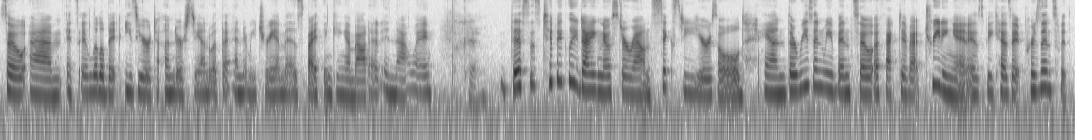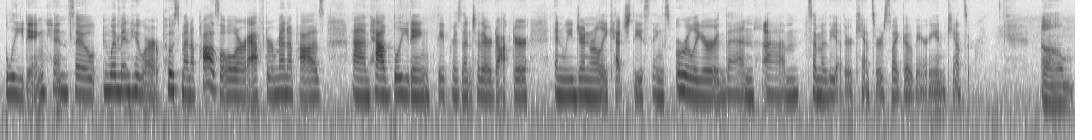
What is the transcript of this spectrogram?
So um, it's a little bit easier to understand what the endometrium is by thinking about it in that way. Okay. This is typically diagnosed around 60 years old. And the reason we've been so effective at treating it is because it presents with bleeding. And so okay. women who are postmenopausal or after menopause um, have bleeding, they present to their doctor, and we generally catch these things earlier than um, some of the other cancers like ovarian cancer. Um,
